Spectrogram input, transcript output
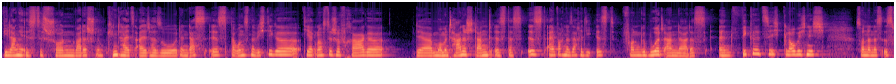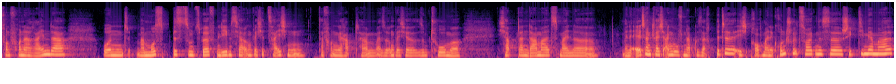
wie lange ist es schon? War das schon im Kindheitsalter so? Denn das ist bei uns eine wichtige diagnostische Frage. Der momentane Stand ist, das ist einfach eine Sache, die ist von Geburt an da. Das entwickelt sich, glaube ich, nicht, sondern das ist von vornherein da. Und man muss bis zum zwölften Lebensjahr irgendwelche Zeichen davon gehabt haben, also irgendwelche Symptome. Ich habe dann damals meine, meine Eltern gleich angerufen und habe gesagt, bitte, ich brauche meine Grundschulzeugnisse, schickt die mir mal.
